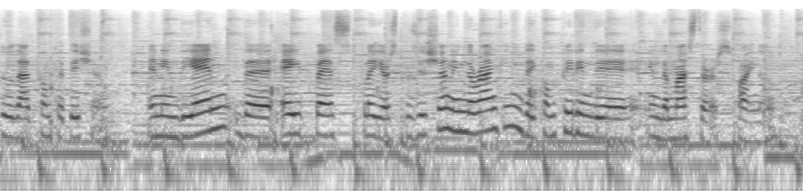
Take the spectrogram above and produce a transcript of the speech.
do that competition. And in the end, the eight best players position in the ranking, they compete in the, in the Masters final.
